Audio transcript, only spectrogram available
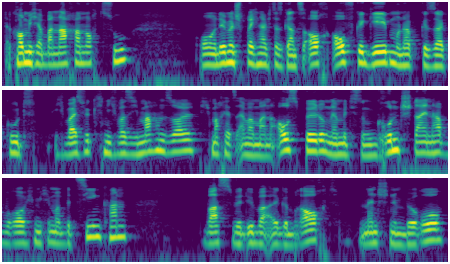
Da komme ich aber nachher noch zu. Und dementsprechend habe ich das Ganze auch aufgegeben und habe gesagt, gut, ich weiß wirklich nicht, was ich machen soll. Ich mache jetzt einfach mal eine Ausbildung, damit ich so einen Grundstein habe, worauf ich mich immer beziehen kann. Was wird überall gebraucht? Menschen im Büro.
